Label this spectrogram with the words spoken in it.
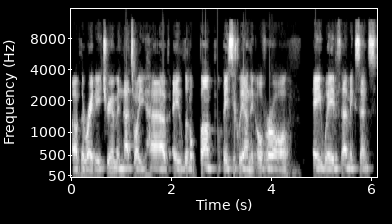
of the right atrium. And that's why you have a little bump basically on the overall A wave, if that makes sense.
